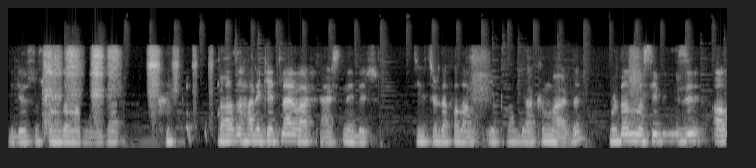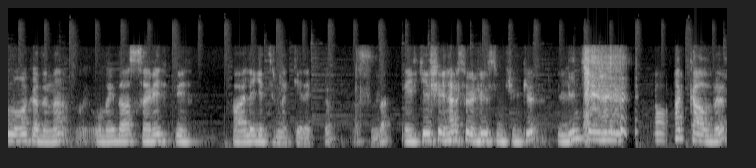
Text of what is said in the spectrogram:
Biliyorsun son zamanlarda bazı hareketler var. Tersine bir Twitter'da falan yapılan bir akım vardı. Buradan nasibimizi almamak adına olayı daha sarih bir hale getirmek gerekiyor aslında. Tehlikeli şeyler söylüyorsun çünkü. Linç almak kaldı.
